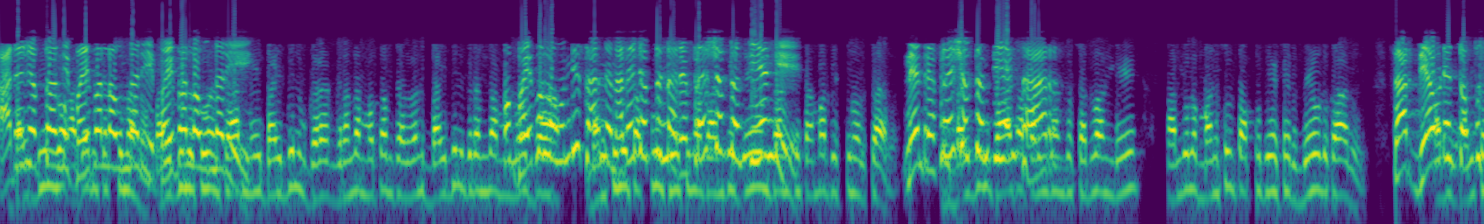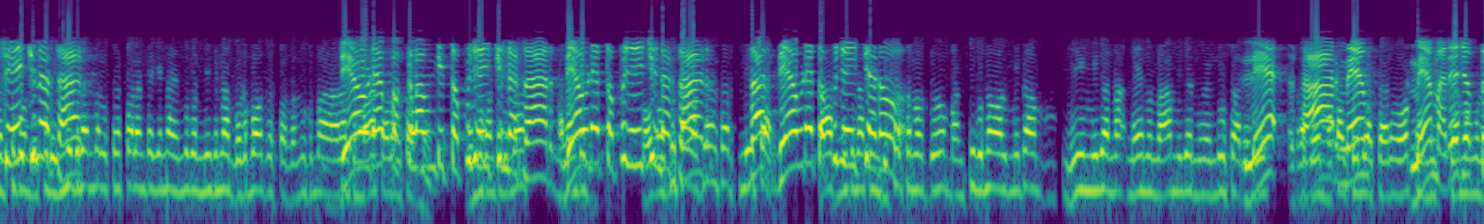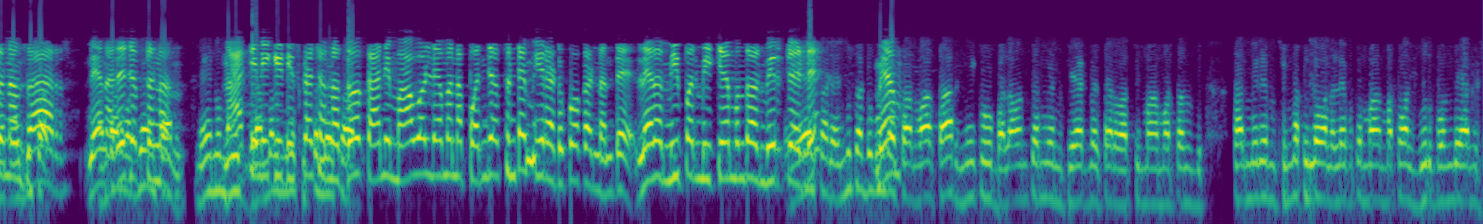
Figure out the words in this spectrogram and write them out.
అదే చెప్తాను బైబిల్లో ఉన్నది. బైబిల్లో బైబిల్ ఉన్నది బైబిల్ గ్ర- గ్రంథం మొత్తం చదవండి బైబిల్ గ్రంథం బైబిల్లో ఉంది సార్, నేను అదే చెప్తున్నా. రిఫరెన్స్ చెప్తాను, తీయండి. సమర్థిస్తున్నారు సార్ నేను రిఫరెన్స్ చెప్తాను తీయండి సార్ చదవండి అందులో మనుషులు తప్పు చేశారు దేవుడు కాదు సార్ దేవుడే తప్పు చేయించినారు. సార్ చెప్పాలంటే ఎందుకు మీకు నా గొడవ దేవుడే పక్కలా. ఉండి తప్పు కింద సార్? దేవుడే తప్పు చేయించిండా సార్? సార్, దేవుడే తప్పు చేయించాడు. మంచిగా వాళ్ళ మీద మీ మీద నేను నా మీద నువ్వు ఎందుకు సార్ లే సార్ మేము మేము అదే చెప్తున్నాం సార్ నేను అదే చెప్తున్నాను. నాకు నీకు డిస్కషన్ వద్దు కానీ మా వాళ్ళు ఏమన్నా పని చేస్తుంటే మీరు అడ్డుకోకండి అంతే. లేదా మీ పని మీకేముందో అది మీరు చేయండి. సార్ మీకు బలవంతం మేము చేయట్లేదు సార్ వచ్చి మా మొత్తం సార్ మీరేం చిన్న పిల్లవాళ్ళ లేకపోతే మా మొత్తం వాళ్ళు దూరు పొందే అని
